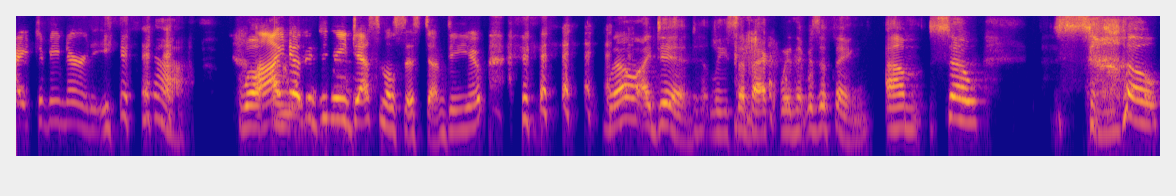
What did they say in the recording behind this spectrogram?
right to be nerdy. yeah. Well, I know the Dewey Decimal System. Do you? well, I did, Lisa, back when it was a thing. Um, so, so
